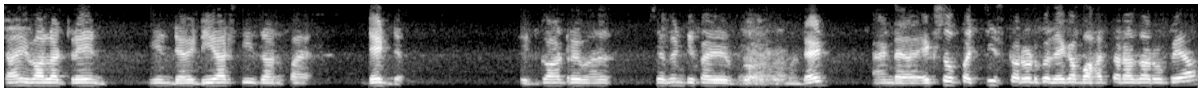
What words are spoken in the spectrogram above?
Chai Wala train in DRC is on fire, dead. It got uh, 75 dead. And 125 crore को देगा बहत्तर हज़ार रुपया।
